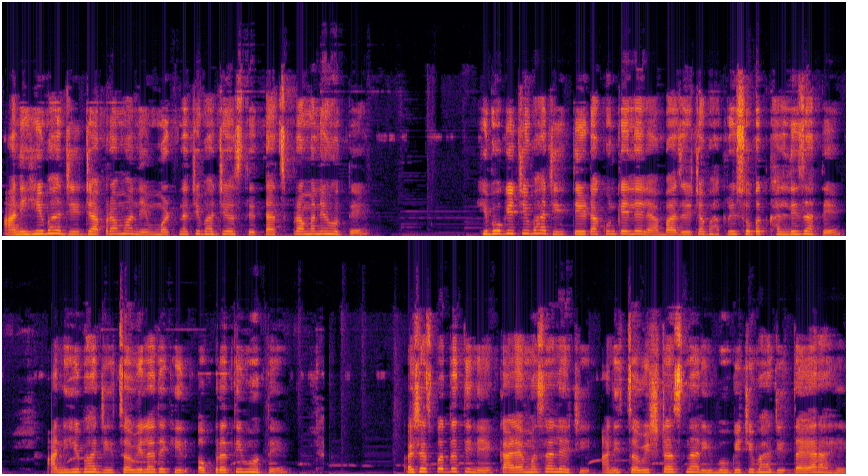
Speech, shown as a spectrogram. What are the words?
आणि ही भाजी ज्याप्रमाणे मटणाची भाजी असते त्याचप्रमाणे होते. ही भोगीची भाजी तीळ टाकून केलेल्या बाजरीच्या भाकरीसोबत खाल्ली जाते आणि ही भाजी चवीला देखील अप्रतिम होते. अशाच पद्धतीने काळ्या मसाल्याची आणि चविष्ट असणारी भोगीची भाजी तयार आहे.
